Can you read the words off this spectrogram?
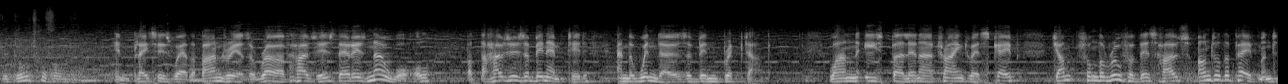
de dood gevonden. In places where the boundary is a row of houses, there is no wall, but the houses have been emptied and the windows have been bricked up. One East Berliner trying to escape jumped from the roof of this house onto the pavement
